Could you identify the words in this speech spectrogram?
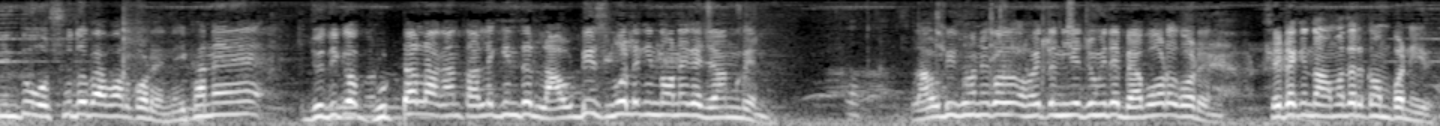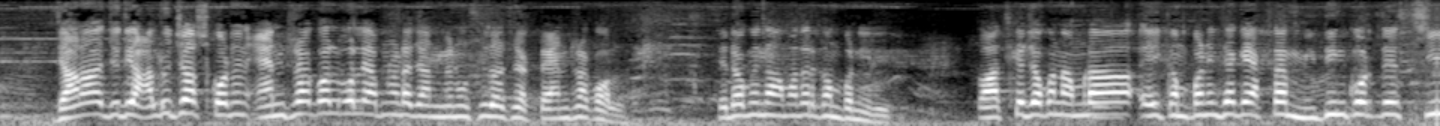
কিন্তু ওষুধও ব্যবহার করেন। এখানে যদি কেউ ভুট্টা লাগান, তাহলে কিন্তু লাউডিস বলে কিন্তু অনেকে জানবেন। লাউডিস অনেকে হয়তো নিজের জমিতে ব্যবহারও করেন। সেটা কিন্তু আমাদের কোম্পানির যারা যদি আলু চাষ করেন অ্যান্ট্রাকল বলে আপনারা জানবেন, ওষুধ আছে একটা অ্যান্ট্রাকল সেটাও কিন্তু আমাদের কোম্পানিরই তো আজকে যখন আমরা এই কোম্পানি থেকে একটা মিটিং করতে এসেছি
